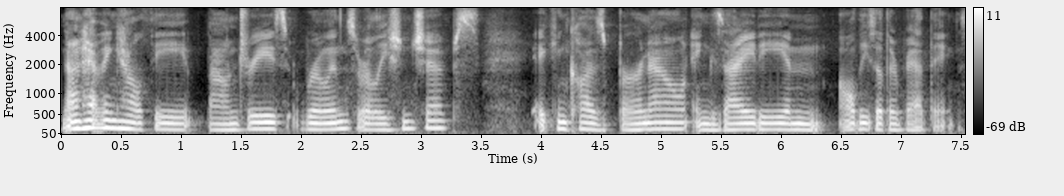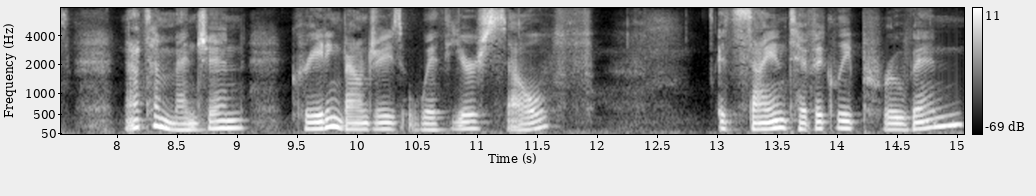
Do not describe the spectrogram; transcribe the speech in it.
Not having healthy boundaries ruins relationships. It can cause burnout, anxiety, and all these other bad things. Not to mention, creating boundaries with yourself, it's scientifically proven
